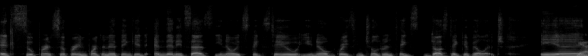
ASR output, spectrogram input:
it's super super important i think it and then it says you know it speaks to you know raising children takes does take a village and yeah.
